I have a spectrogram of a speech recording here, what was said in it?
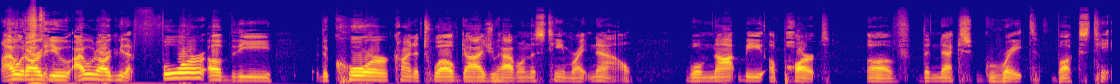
I would argue. I would argue that four of the the core kind of twelve guys you have on this team right now will not be a part of the next great Bucs team.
